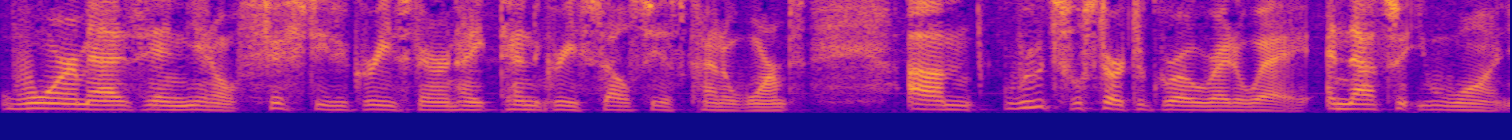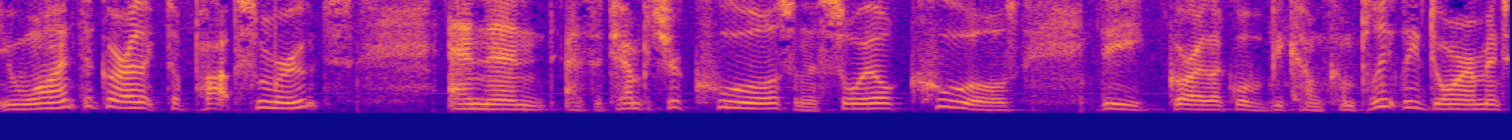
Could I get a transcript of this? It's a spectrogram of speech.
warm as in you know 50 degrees Fahrenheit, 10 degrees Celsius kind of warmth, um, roots will start to grow right away, and that's what you want. You want the garlic to pop some roots, and then as the temperature cools and the soil cools, the garlic will become completely dormant,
